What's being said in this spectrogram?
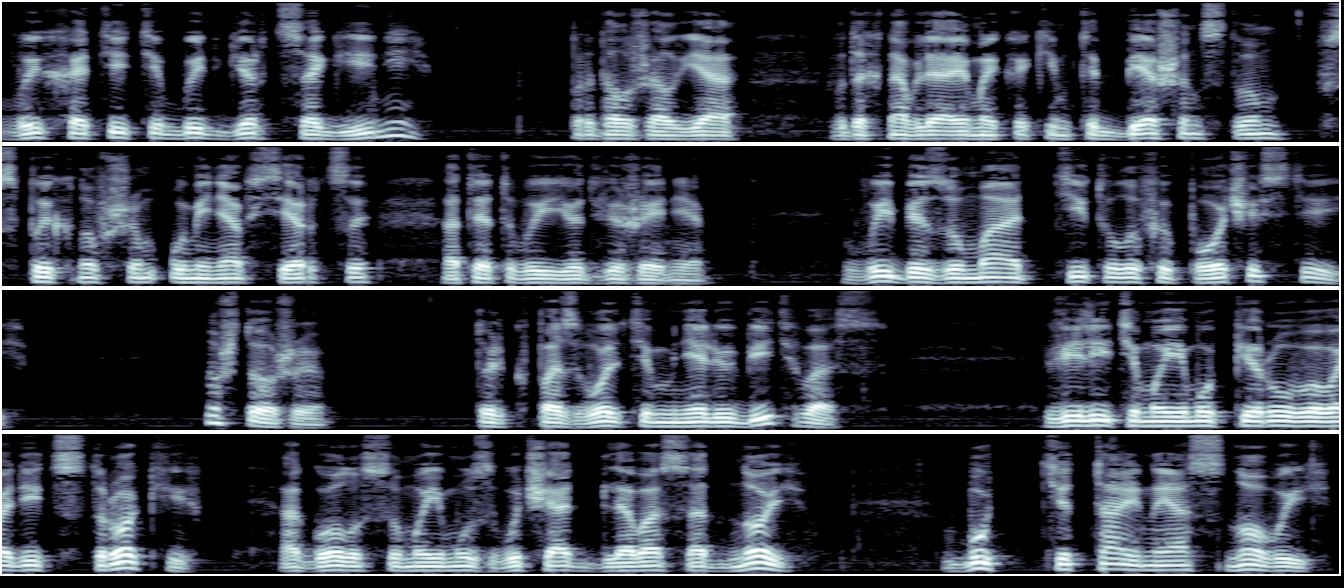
«Вы хотите быть герцогиней?» — продолжал я, вдохновляемый каким-то бешенством, вспыхнувшим у меня в сердце от этого ее движения. Вы без ума от титулов и почестей. Ну что же, только позвольте мне любить вас. Велите моему перу выводить строки, а голосу моему звучать для вас одной. Будьте тайной основой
